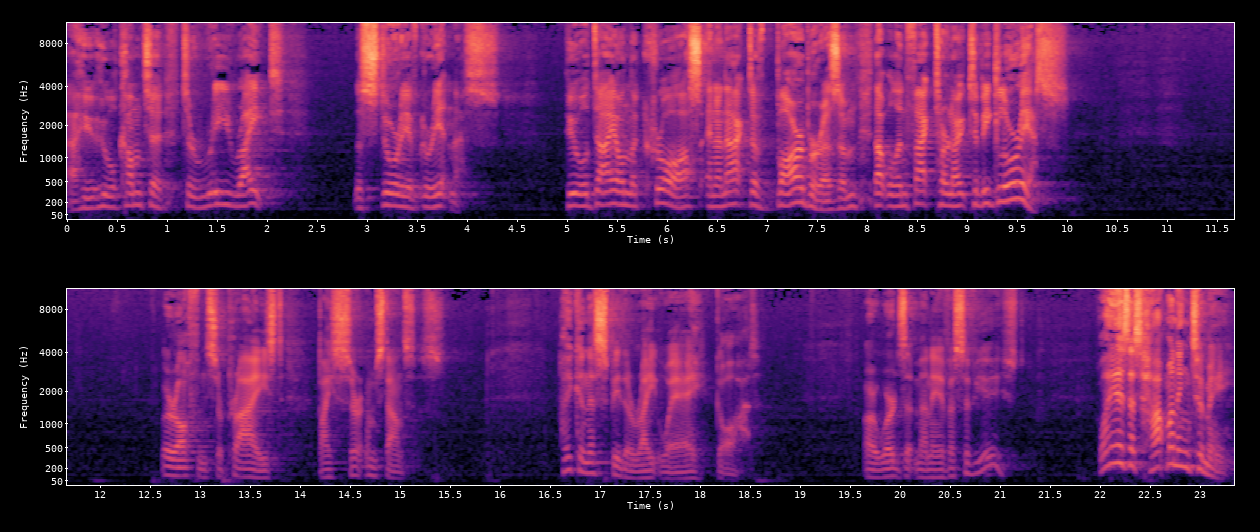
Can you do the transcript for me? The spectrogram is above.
uh, who, who will come to, to rewrite the story of greatness who will die on the cross in an act of barbarism that will in fact turn out to be glorious. We're often surprised by circumstances. How can this be the right way, God? Are words that many of us have used. Why is this happening to me?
